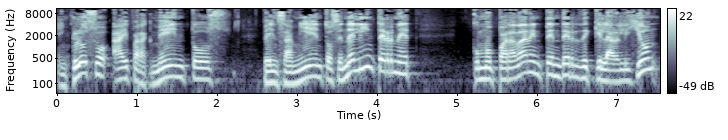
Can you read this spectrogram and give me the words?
Incluso hay fragmentos, pensamientos en el internet como para dar a entender de que la religión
